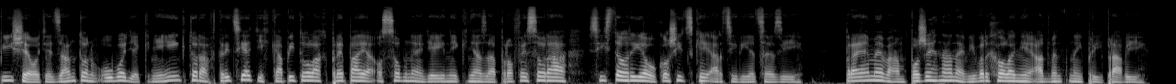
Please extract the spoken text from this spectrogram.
píše otec Anton v úvode knihy, ktorá v 30 kapitolách prepája osobné dejiny kňaza profesora s históriou Košickej arcidiecezy. Prajeme vám požehnané vyvrcholenie adventnej prípravy.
